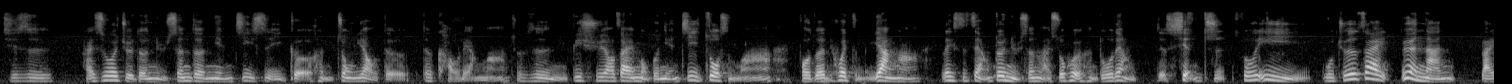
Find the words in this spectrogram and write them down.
其实还是会觉得女生的年纪是一个很重要的的考量吗，就是你必须要在某个年纪做什么啊，否则会怎么样啊？类似这样，对女生来说会有很多这样的限制。所以我觉得在越南。来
